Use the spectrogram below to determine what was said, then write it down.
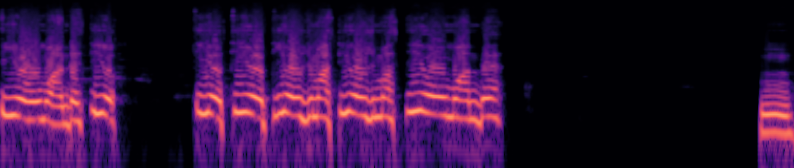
뛰어오면 안 돼, 뛰어. 뛰어, 뛰어, 뛰어오지 마, 뛰어오지 마, 뛰어오면 안 돼. 음.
